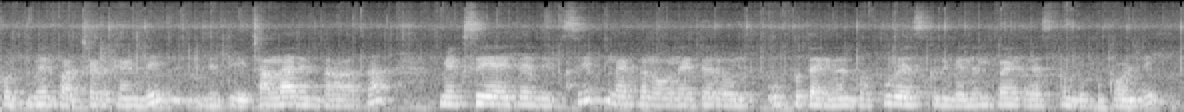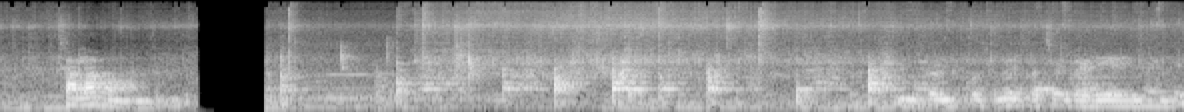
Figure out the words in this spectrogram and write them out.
కొత్తిమీర పచ్చడికండి. ఇది చల్లారిన తర్వాత మిక్సీ అయితే మిక్సీ లేకపోతే రోల్ అయితే రోల్. ఉప్పు తగినంత ఉప్పు వేసుకుని వెల్లుల్లిపాయలు వేసుకుని రుబ్బుకోండి. చాలా బాగుంటుంది. ఇంకోటి కొత్తిమీర పచ్చడి రెడీ అయిందండి.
